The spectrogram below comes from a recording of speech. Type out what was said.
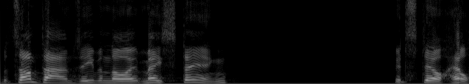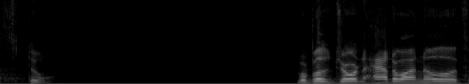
But sometimes, even though it may sting, it's still health to them. Well, Brother Jordan, how do I know if,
